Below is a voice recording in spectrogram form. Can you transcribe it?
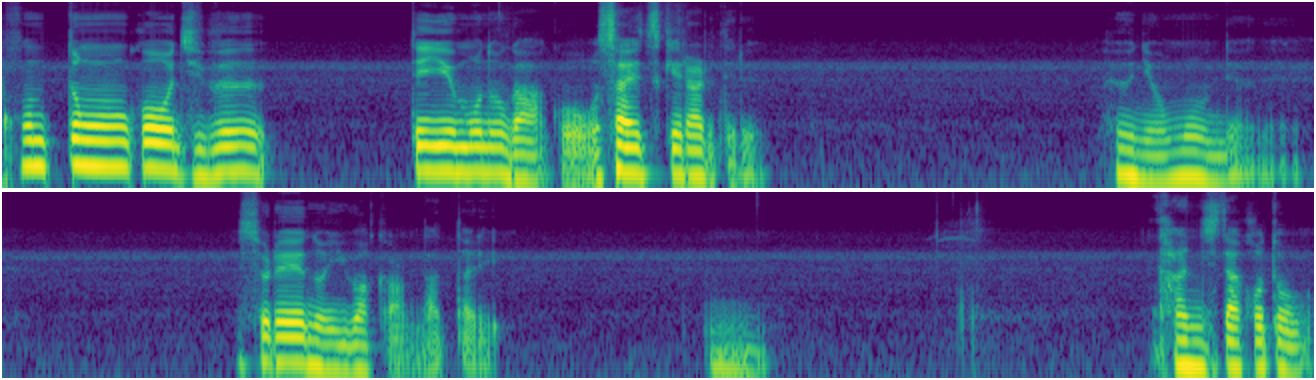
本当こう自分っていうものがこう押さえつけられてるふうに思うんだよね。それへの違和感だったり、うん、感じたことを。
